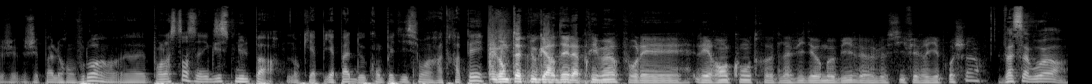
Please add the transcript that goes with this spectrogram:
je, je vais pas leur en vouloir. Hein. pour l'instant, ça n'existe nulle part, donc il n'y a, a, pas de compétition à rattraper. Ils vont peut-être nous garder la primeur pour les, les rencontres de la vidéo mobile le 6 février prochain. Va savoir.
